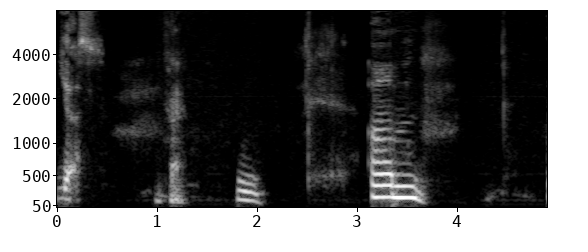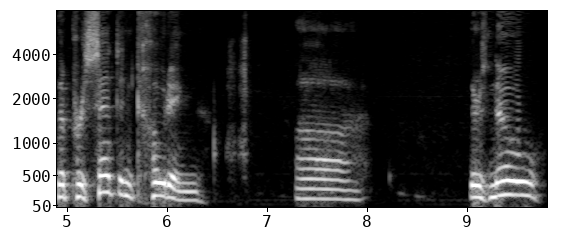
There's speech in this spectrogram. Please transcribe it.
yes. Okay. um, the percent encoding, uh, there's no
